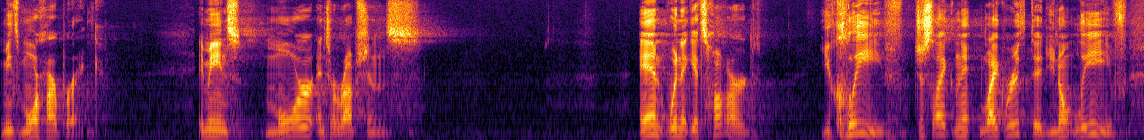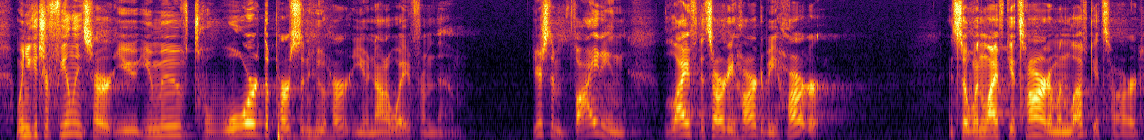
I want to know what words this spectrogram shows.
It means more heartbreak. It means more interruptions. And when it gets hard, you cleave, just like, like Ruth did. You don't leave. When you get your feelings hurt, you, you move toward the person who hurt you, not away from them. You're just inviting life that's already hard to be harder. And so when life gets hard and when love gets hard,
